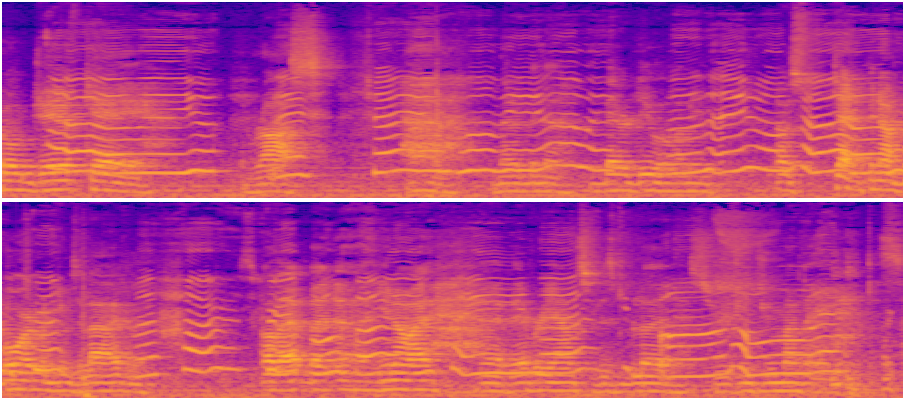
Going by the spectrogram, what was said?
old JFK and Ross. Ah, Never been a better duo. I mean, I was technically not born when he was alive and all that, but uh, you know, I, I have every ounce of his blood surging through my veins.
